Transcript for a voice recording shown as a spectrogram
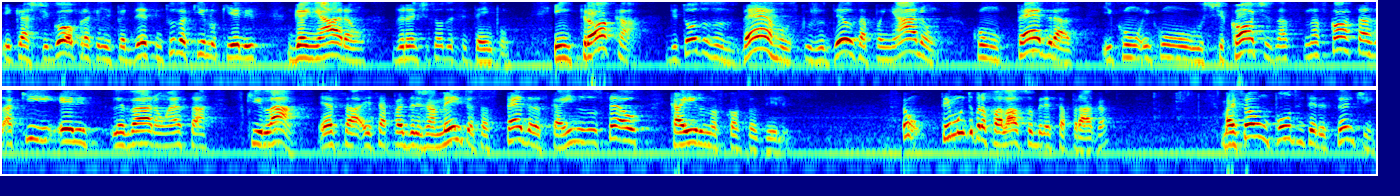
e castigou para que eles perdessem tudo aquilo que eles ganharam durante todo esse tempo. Em troca de todos os berros que os judeus apanharam com pedras e com, e com os chicotes nas, nas costas, aqui eles levaram essa esquilá, essa, esse apedrejamento, essas pedras caindo do céu, caíram nas costas deles. Então, tem muito para falar sobre essa praga, mas só um ponto interessante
